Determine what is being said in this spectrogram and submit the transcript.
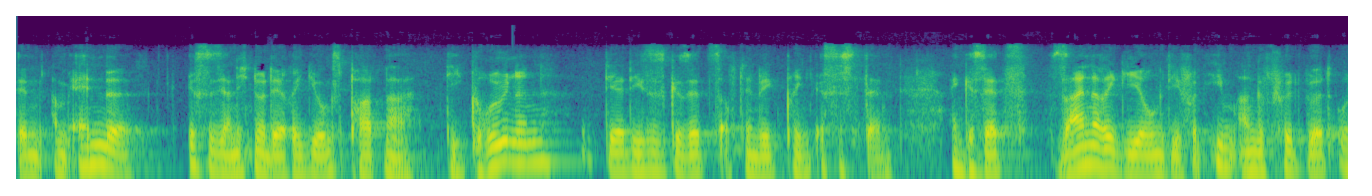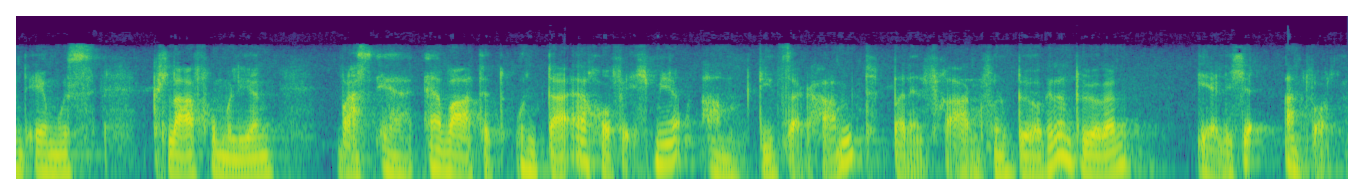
Denn am Ende ist es ja nicht nur der Regierungspartner, die Grünen, der dieses Gesetz auf den Weg bringt. Es ist denn ein Gesetz seiner Regierung, die von ihm angeführt wird, und er muss klar formulieren, was er erwartet. Und da erhoffe ich mir am Dienstagabend bei den Fragen von Bürgerinnen und Bürgern ehrliche Antworten.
